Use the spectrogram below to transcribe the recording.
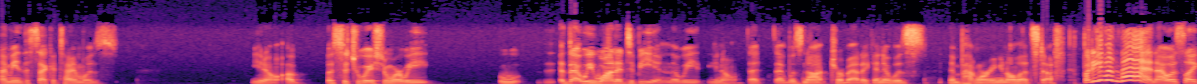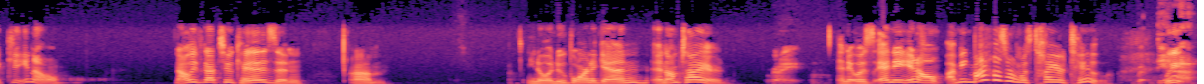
I mean, the second time was, you know, a, a situation where we w- that we wanted to be in. That we, you know, that that was not traumatic and it was empowering and all that stuff. But even then, I was like, you know, now we've got two kids and, um, you know, a newborn again, and I'm tired. Right. And it was, and you know, I mean, my husband was tired too. Yeah.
